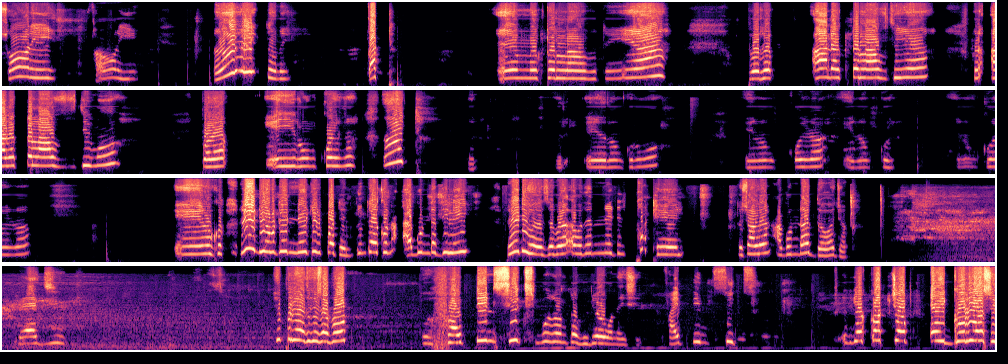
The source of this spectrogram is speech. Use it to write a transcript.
সরি সরি এই তো নেই। একটা লাভ দিয়ে, পরে আর একটা লাভ দিয়ে আর একটা লাভ দিব পরে এই রুম করে এরম করব এরম কইরা এরম কই এরম কইরা, এরকম রেডি আমাদের নেটের পটেল, কিন্তু এখন আগুনটা দিলেই রেডি হয়ে যাবে আমাদের নেটের পটেল তো চলেন, আগুনটা দেওয়া যাক। ম্যাজিক এরপরে এদিকে যাব। ফাইভ সিক্স পর্যন্ত ভিডিও বানাইছি। ফাইভ তিন সিক্স এই গরু আছে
